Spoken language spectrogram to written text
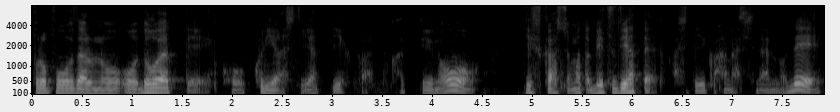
プロポーザルのをどうやってこうクリアしてやっていくかとかっていうのをディスカッションまた別でやったりとかしていく話になるので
